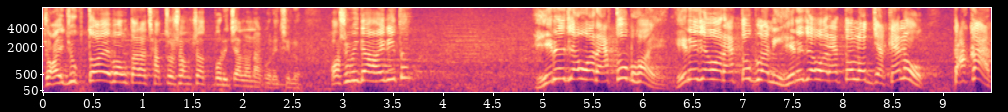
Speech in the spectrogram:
জয়যুক্ত এবং তারা ছাত্র সংসদ পরিচালনা করেছিল। অসুবিধা হয়নি তো? হেরে যাওয়ার এত ভয়, হেরে যাওয়ার এত গ্লানি, হেরে যাওয়ার এত লজ্জা, কেন? টাকার।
